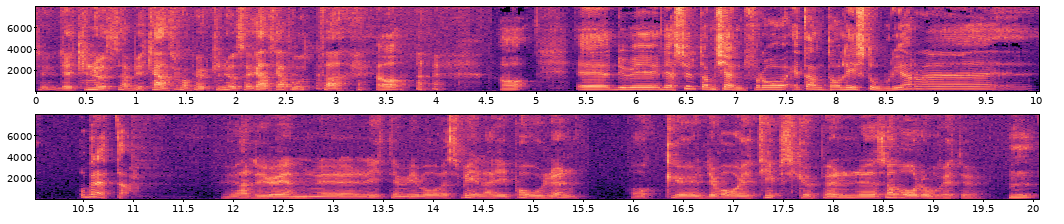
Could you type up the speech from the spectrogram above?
det, knussade, bekantskapen knussade ganska fort va? Ja. ja. Eh, Du är dessutom känd för att ha ett antal historier eh, att berätta. Vi hade ju en eh, liten, vi var och spelade i Polen. Och det var i tipskuppen som var då vet du. Mm.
